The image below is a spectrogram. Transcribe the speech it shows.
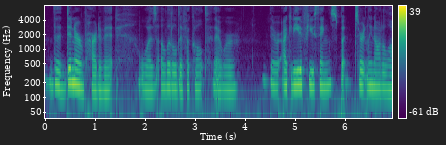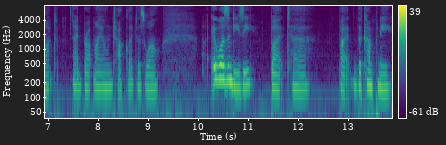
the dinner part of it was a little difficult. There were there I could eat a few things, but certainly not a lot. I'd brought my own chocolate as well. It wasn't easy, but uh, but the company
